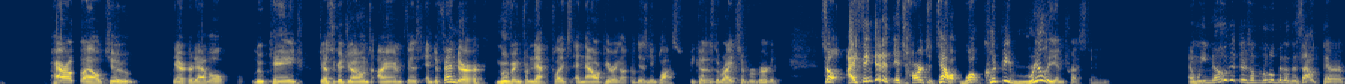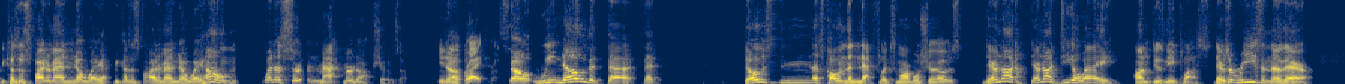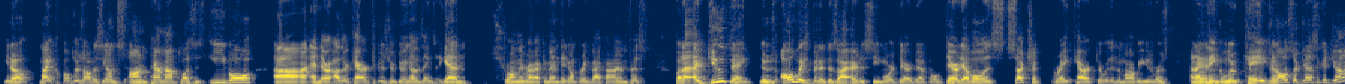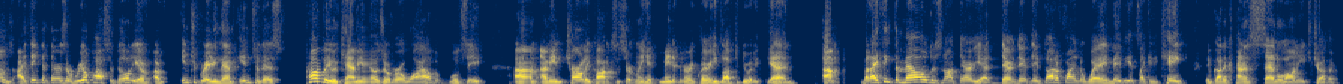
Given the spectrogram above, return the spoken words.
parallel to Daredevil, Luke Cage, Jessica Jones, Iron Fist, and Defender moving from Netflix and now appearing on Disney Plus because the rights have reverted. So I think that it, it's hard to tell. What could be really interesting, and we know that there's a little bit of this out there because of Spider-Man No Way, because of Spider-Man No Way Home, when a certain Matt Murdock shows up. You know, Right. so we know that that that those let's call them the Netflix Marvel shows. They're not they're not DOA on Disney Plus. There's a reason they're there. You know, Mike Colter's obviously on on Paramount Plus is evil, uh, and there are other characters who are doing other things. Again, strongly recommend they don't bring back Iron Fist. But I do think there's always been a desire to see more Daredevil. Daredevil is such a great character within the Marvel Universe. And I think Luke Cage and also Jessica Jones. I think that there's a real possibility of, of integrating them into this, probably with cameos over a while, but we'll see. Um, I mean, Charlie Cox has certainly hit, made it very clear he'd love to do it again. Um, but I think the meld is not there yet. They're, they're, they've got to find a way. Maybe it's like a cake. They've got to kind of settle on each other.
